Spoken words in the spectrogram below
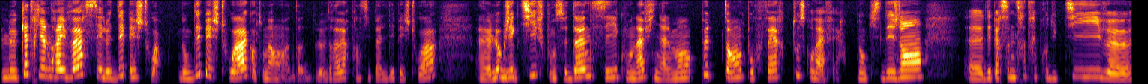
Le quatrième driver, c'est le dépêche-toi. Donc dépêche-toi, quand on a le driver principal dépêche-toi, euh, l'objectif qu'on se donne, c'est qu'on a finalement peu de temps pour faire tout ce qu'on a à faire. Donc, c'est des gens, euh, des personnes très très productives, euh,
